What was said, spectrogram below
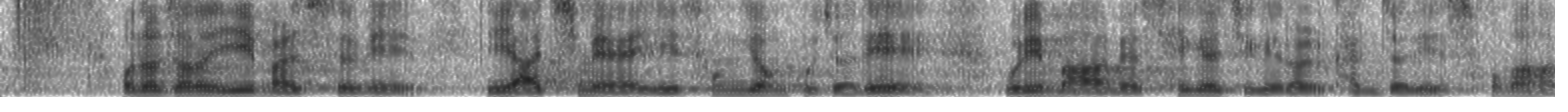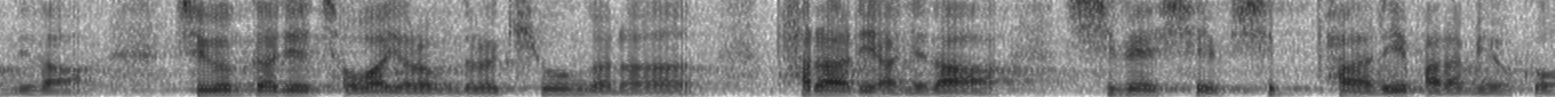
오늘 저는 이 말씀이 이 아침에 이 성경 구절이 우리 마음에 새겨지기를 간절히 소망합니다. 지금까지 저와 여러분들을 키운 거는 8알이 아니라 10의 10, 18이 바람이었고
